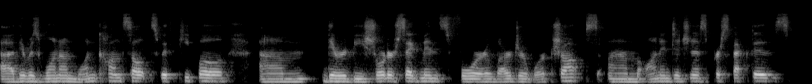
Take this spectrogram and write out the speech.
uh, there was one-on-one -on -one consults with people. Um, there would be shorter segments for larger workshops um, on Indigenous perspectives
